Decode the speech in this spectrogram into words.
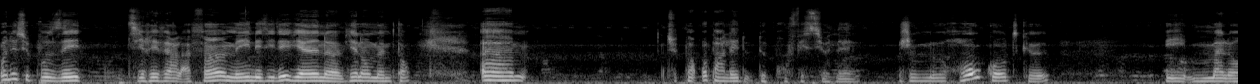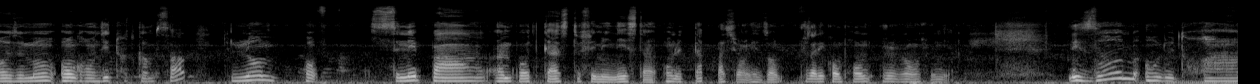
on est supposé tirer vers la fin, mais les idées viennent, viennent en même temps. Euh, tu par- on parlait de, de professionnels. Je me rends compte que, et malheureusement, on grandit tout comme ça. L'homme, bon, ce n'est pas un podcast féministe, hein, on ne tape pas sur les hommes. Vous allez comprendre, je vais en venir. Les hommes ont le droit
